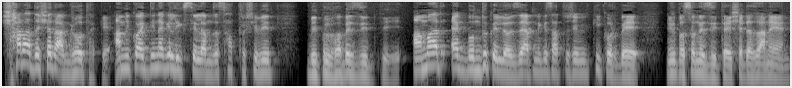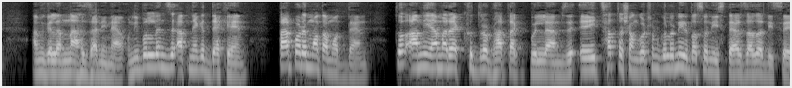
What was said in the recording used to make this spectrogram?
সারা দেশের আগ্রহ থাকে। আমি কয়েকদিন আগে লিখছিলাম যে ছাত্র শিবির বিপুলভাবে জিতবি। আমার এক বন্ধু কইল যে, আপনি কি ছাত্র শিবির কি করবে নির্বাচনে জিতে, সেটা জানেন? আমি গেলাম, না, জানি না। উনি বললেন যে, আপনি আগে দেখেন, তারপরে মতামত দেন। তো আমি আমার এক ক্ষুদ্র ভ্রাতা বললাম যে, এই ছাত্র সংগঠনগুলো নির্বাচনী ইস্তেহার যা যা দিছে,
